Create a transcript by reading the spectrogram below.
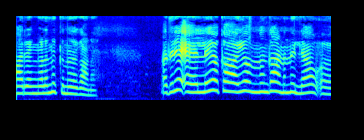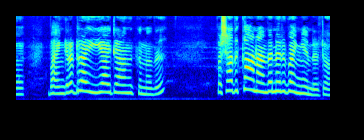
മരങ്ങൾ നിൽക്കുന്നത് കാണാം. അതിൽ ഇലയോ കായോ ഒന്നും കാണുന്നില്ല. ഭയങ്കര ഡ്രൈ ആയിട്ടാണ് നിൽക്കുന്നത്. പക്ഷെ അത് കാണാൻ തന്നെ ഒരു ഭംഗിയുണ്ട് കേട്ടോ.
